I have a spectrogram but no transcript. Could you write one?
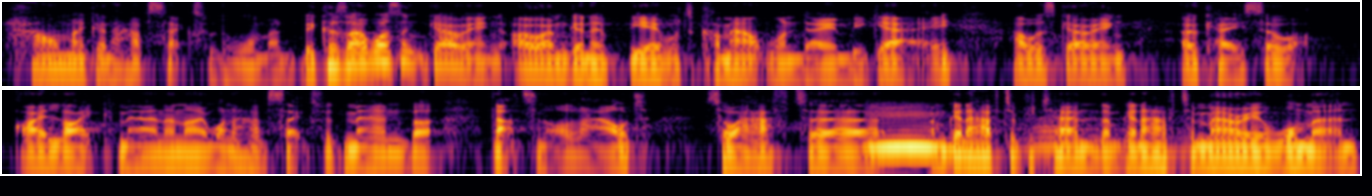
how am I going to have sex with a woman? Because I wasn't going, oh, I'm going to be able to come out one day and be gay. I was going, okay, so I like men and I want to have sex with men, but that's not allowed. So I have to, mm. I'm going to have to pretend I'm going to have to marry a woman. And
